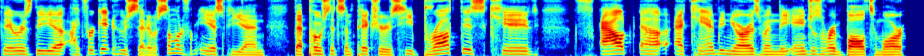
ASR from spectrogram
there was the uh, I forget who said it. it was someone from ESPN that posted some pictures. He brought this kid out uh, at Camden Yards when the Angels were in Baltimore.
